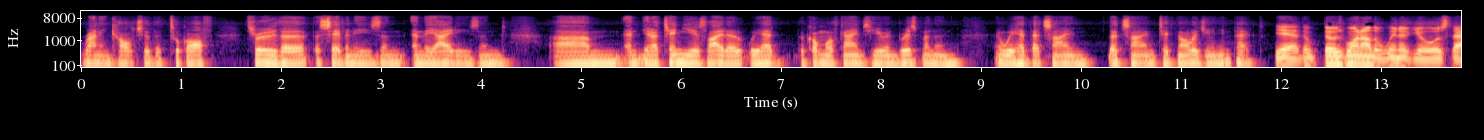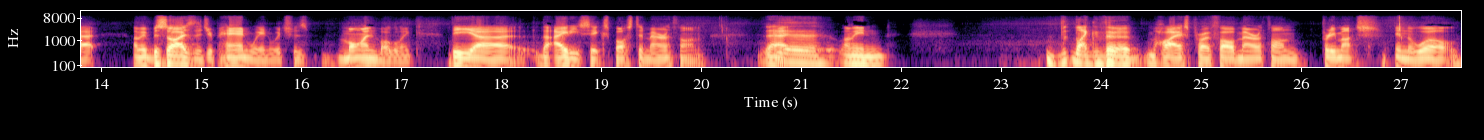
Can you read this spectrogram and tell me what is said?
running culture that took off through the the 70s and, and the 80s, and um, and you know 10 years later we had the Commonwealth Games here in Brisbane, and and we had that same that same technology and impact. Yeah, the, there was one other win of yours that I mean, besides the Japan win, which was mind-boggling, the uh, the '86 Boston Marathon. That yeah. I mean, like the highest profile marathon pretty much in the world.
